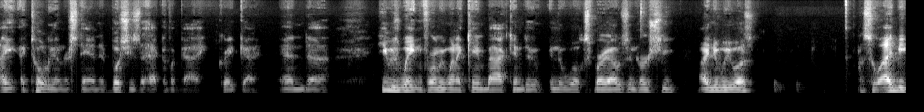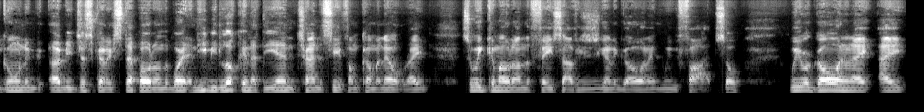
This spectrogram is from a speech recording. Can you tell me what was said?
I, I totally understand it. Bushy's a heck of a guy, great guy. And uh, he was waiting for me when I came back into into Wilkes-Barre. I was in Hershey. I knew he was. So I'd be going to, I'd be just going to step out on the board and he'd be looking at the end, trying to see if I'm coming out. Right. So we come out on the face off. He's going to go and we fought. So we were going and I, I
